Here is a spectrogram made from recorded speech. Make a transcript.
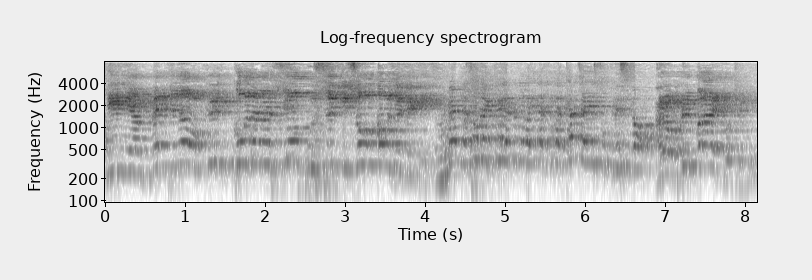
qu'il n'y a maintenant aucune condamnation pour ceux qui sont en Jésus-Christ. Alors plus bas, il continue.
